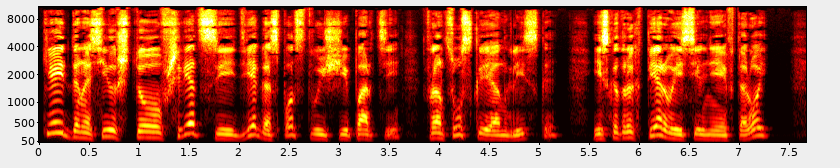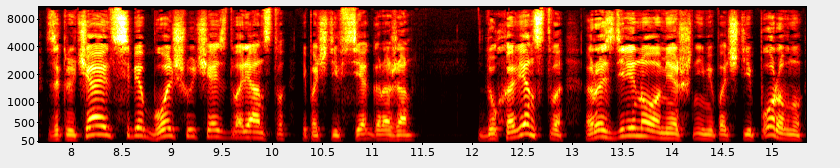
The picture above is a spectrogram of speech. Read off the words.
Кейт доносил, что в Швеции две господствующие партии, французская и английская, из которых первая сильнее второй, заключают в себе большую часть дворянства и почти всех горожан. Духовенство разделено между ними почти поровну,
